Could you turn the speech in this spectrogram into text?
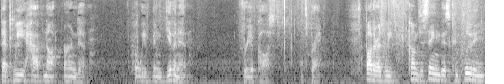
that we have not earned it, but we've been given it free of cost. Let's pray. Father, as we come to sing this concluding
